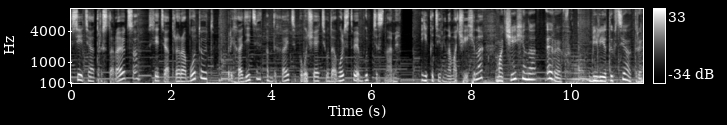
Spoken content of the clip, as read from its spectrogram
Все театры стараются, все театры работают. Приходите, отдыхайте, получайте удовольствие, будьте с нами. Екатерина Мачехина. Мачехина РФ. Билеты в театры.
